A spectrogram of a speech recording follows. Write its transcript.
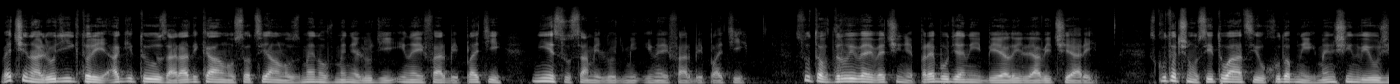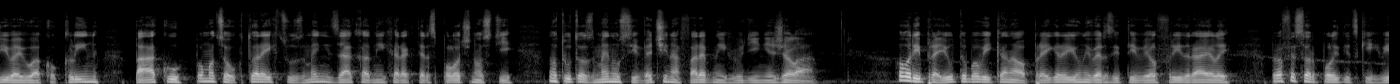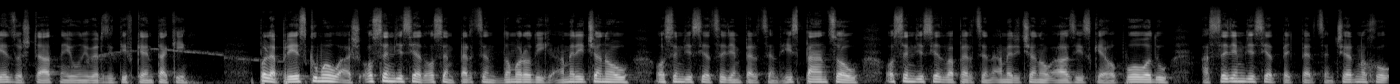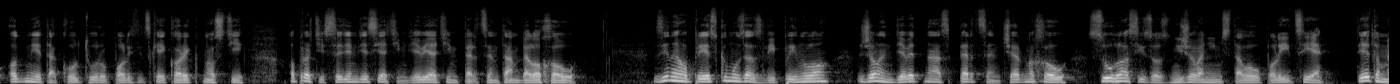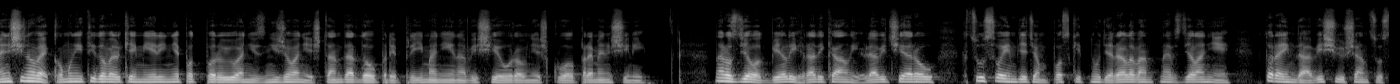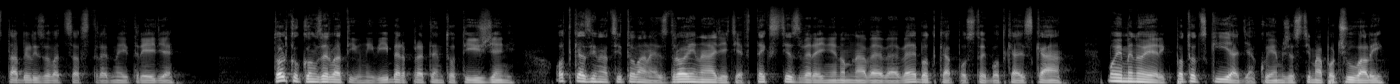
Väčšina ľudí, ktorí agitujú za radikálnu sociálnu zmenu v mene ľudí inej farby pleti, nie sú sami ľuďmi inej farby pleti. Sú to v drvivej väčšine prebudení bieli ľavičiari. Skutočnú situáciu chudobných menšín využívajú ako klín, páku, pomocou ktorej chcú zmeniť základný charakter spoločnosti, no túto zmenu si väčšina farebných ľudí neželá. Hovorí pre YouTube kanál Prager University Wilfried Riley, profesor politických vied zo štátnej univerzity v Kentucky. Podľa prieskumov až 88% domorodých Američanov, 87% Hispáncov, 82% Američanov azijského pôvodu a 75% Černochov odmieta kultúru politickej korektnosti oproti 79% Belochov. Z iného prieskumu zase vyplynulo, že len 19% Černochov súhlasí so znižovaním stavov polície. Tieto menšinové komunity do veľkej miery nepodporujú ani znižovanie štandardov pre príjmanie na vyššie úrovne škôl pre menšiny. Na rozdiel od bielých radikálnych ľavičiarov chcú svojim deťom poskytnúť relevantné vzdelanie, ktoré im dá vyššiu šancu stabilizovať sa v strednej triede. Toľko konzervatívny výber pre tento týždeň. Odkazy na citované zdroje nájdete v texte zverejnenom na www.postoj.sk. Moje meno je Erik Potocký a ďakujem, že ste ma počúvali.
